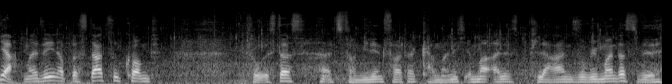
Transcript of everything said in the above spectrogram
ja, mal sehen, ob das dazu kommt. So ist das. Als Familienvater kann man nicht immer alles planen, so wie man das will.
